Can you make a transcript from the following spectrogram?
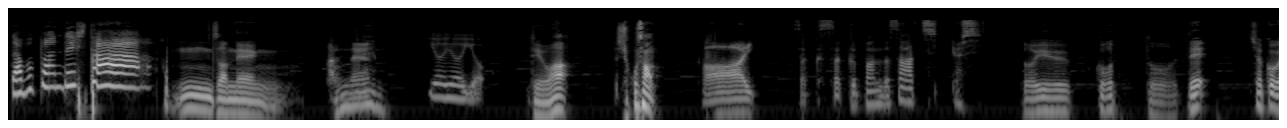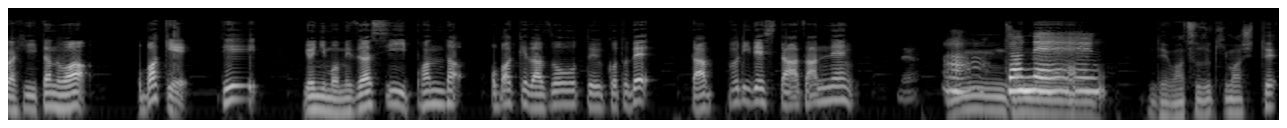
ダブパンでした。うーん、残念。残念。よよよ。では、ショコさん。はーい。サクサクパンダサーチ。よし。ということで、ショコが引いたのは、お化けで、世にも珍しいパンダ、お化けだぞということで、たっぷりでした。残念。ね。あ残念。では続きまして、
